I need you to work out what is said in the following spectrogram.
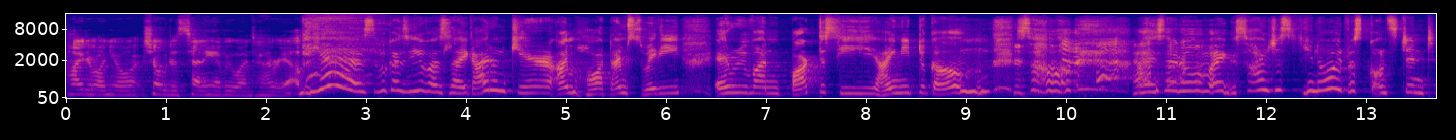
Hyder on your shoulders telling everyone to hurry up. Yes, because he was like, I don't care. I'm hot. I'm sweaty. Everyone part the sea. I need to come. So I said, Oh my. g-" So I just, you know, it was constant.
